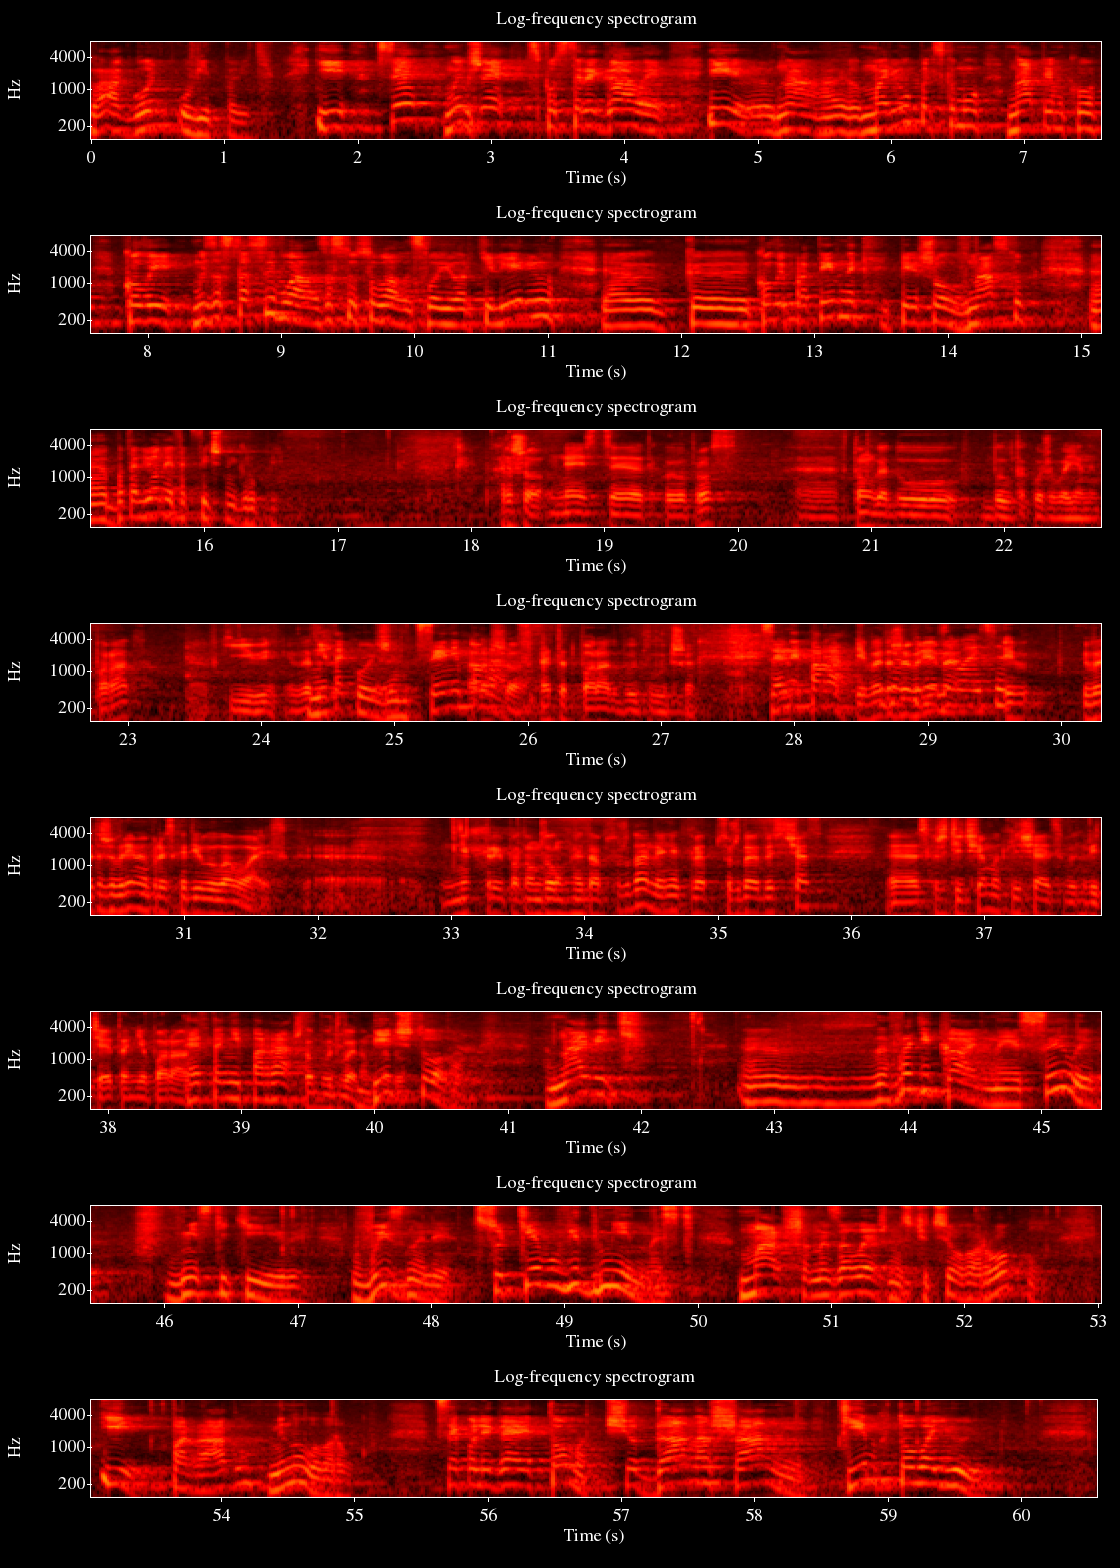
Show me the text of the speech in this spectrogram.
огонь у відповідь. І це ми вже спостерігали і на е, Маріупольському напрямку, коли ми застосували, застосували свою артилерію, е, к- коли противник перейшов в наступ е, батальйонної тактичної групи. Хорошо, у меня есть э, такой вопрос. Э, В том году был такой же военный парад э, в Киеве. И в это Не же- такой же. Це не парад. Хорошо, этот парад будет лучше. Це не парад. И в это Як же він время, називається? и, в- и в это же время происходил Иловайск. Э, Некоторые потом долго это обсуждали, а некоторые обсуждают до сейчас. Э, Скажите, чем отличается, вы говорите, это не парад? Це не парад. Що буде в этом Більш того, навіть е, радикальні сили в місті Києві визнали суттєву відмінність марша незалежності цього року і параду минулого року. Це полягає в тому, що дана шани тим, хто воює.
